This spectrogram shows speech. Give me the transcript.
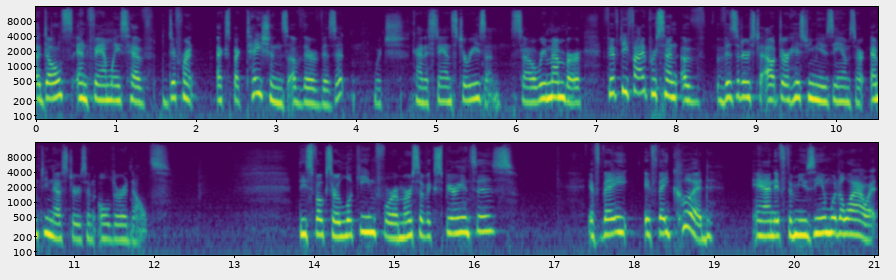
adults and families have different expectations of their visit which kind of stands to reason. So remember, 55% of visitors to outdoor history museums are empty nesters and older adults. These folks are looking for immersive experiences. If they, if they could, and if the museum would allow it,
